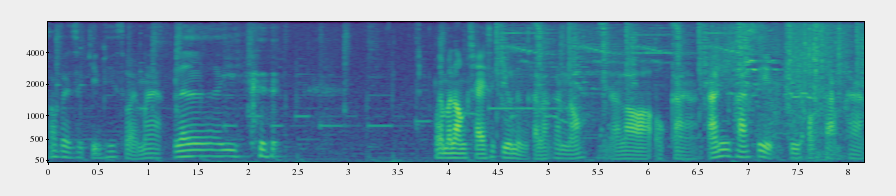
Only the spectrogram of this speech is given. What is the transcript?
ก็เป็นสกินที่สวยมากเลยเรามาลองใช้สกิลหนึ่งกันแล้วกันเนาะเดี๋ยวรอโอกาสอันนี้พาสซีฟตีครบสามครั้ง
